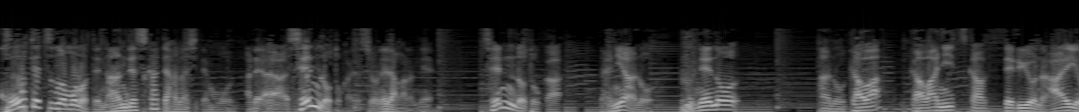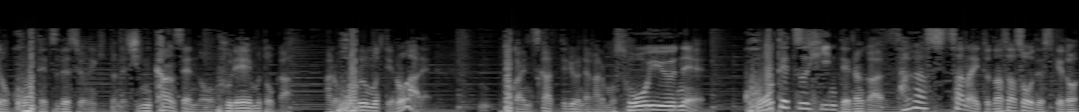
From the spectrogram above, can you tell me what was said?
鋼鉄のものって何ですかって話でもう、あれ、あ線路とかですよね、だからね。線路とか、何あの、船の、あの、側側に使ってるような、ああいうの鋼鉄ですよね、きっとね。新幹線のフレームとか、あの、フォルムっていうのはあれ、とかに使ってるようだから、もうそういうね、鋼鉄品ってなんか探さないとなさそうですけど、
